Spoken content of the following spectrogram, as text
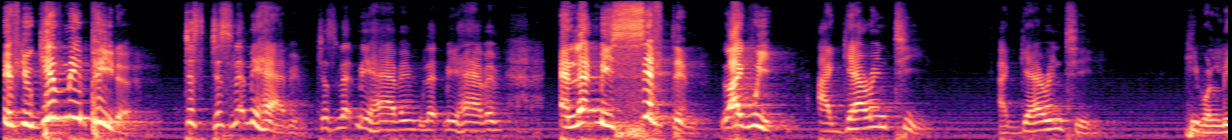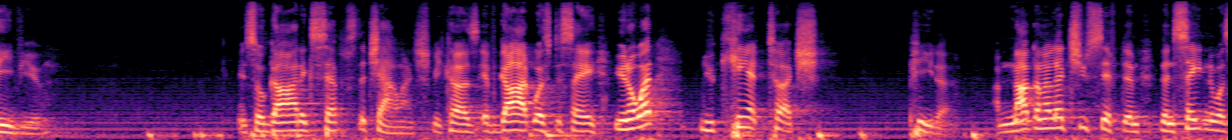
If you give me Peter, just, just let me have him. Just let me have him. Let me have him. And let me sift him like wheat. I guarantee, I guarantee he will leave you. And so God accepts the challenge because if God was to say, you know what? You can't touch Peter. I'm not going to let you sift him. Then Satan was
